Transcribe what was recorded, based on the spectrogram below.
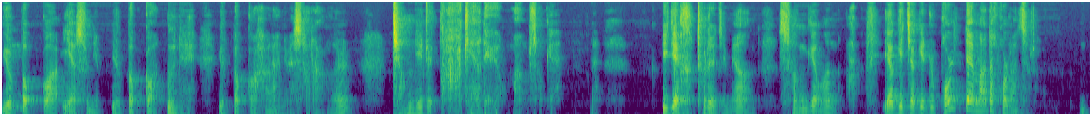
율법과 예수님, 율법과 은혜, 율법과 하나님의 사랑을 정리를 딱 해야 돼요, 마음속에. 네. 이게 흐트러지면 성경은 여기저기를 볼 때마다 혼란스러워. 음.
